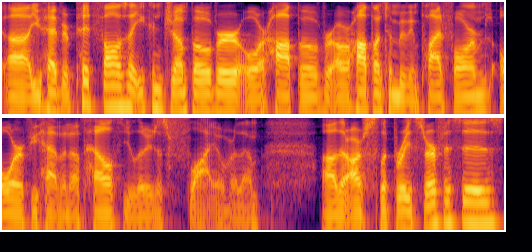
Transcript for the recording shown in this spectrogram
Uh, you have your pitfalls that you can jump over or hop over or hop onto moving platforms, or if you have enough health, you literally just fly over them. Uh, there are slippery surfaces,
